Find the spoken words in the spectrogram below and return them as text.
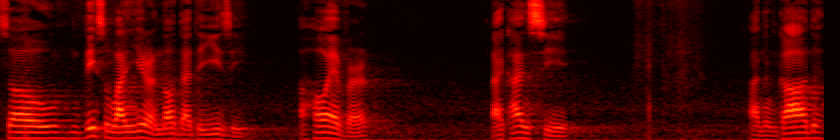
So this one year not that easy. However, I can see. And God,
